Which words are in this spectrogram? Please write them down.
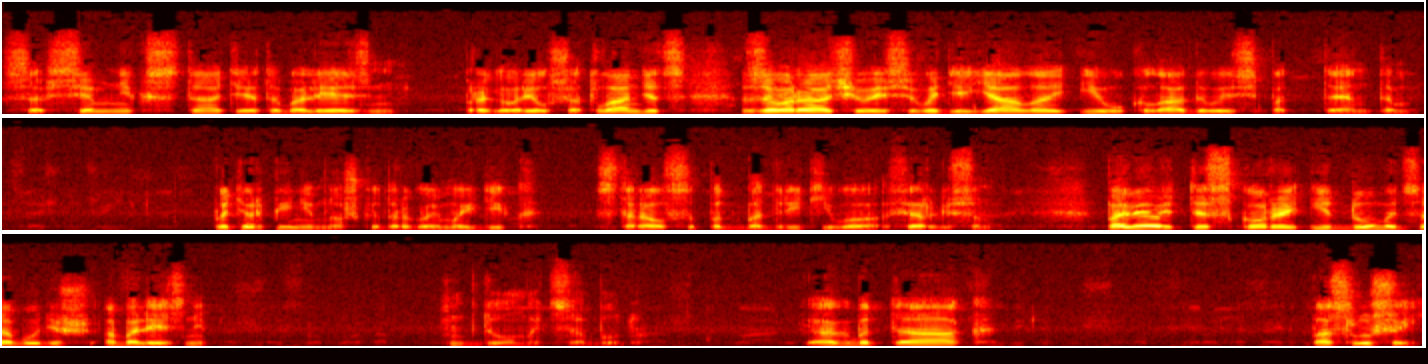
«Совсем не кстати эта болезнь», — проговорил шотландец, заворачиваясь в одеяло и укладываясь под тентом. «Потерпи немножко, дорогой мой Дик», — старался подбодрить его Фергюсон. «Поверь, ты скоро и думать забудешь о болезни». «Думать забуду. Как бы так...» «Послушай,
